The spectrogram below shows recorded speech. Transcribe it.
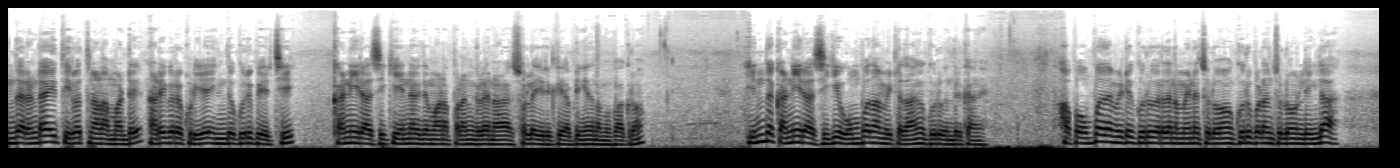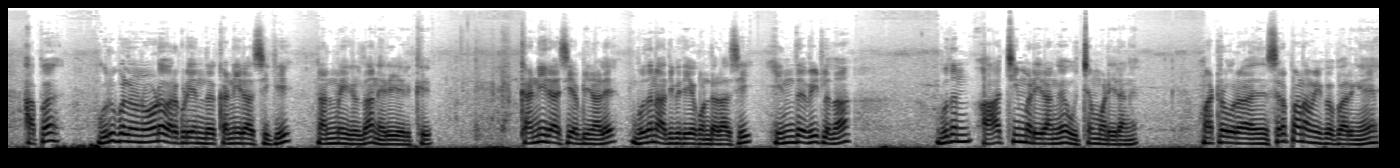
இந்த ரெண்டாயிரத்தி இருபத்தி நாலாம் ஆண்டு நடைபெறக்கூடிய இந்த குரு பயிற்சி கன்னி ராசிக்கு என்ன விதமான பலன்களை நான் சொல்ல இருக்குது அப்படிங்கிறத நம்ம பார்க்குறோம். இந்த கன்னி ராசிக்கு ஒன்பதாம் வீட்டில் தாங்க குரு வந்திருக்காங்க. அப்போ ஒன்பதாம் வீட்டுக்கு குரு வரதை நம்ம என்ன சொல்லுவோம்? குரு பலன் சொல்லுவோம் இல்லைங்களா? அப்போ குரு பலனோடு வரக்கூடிய இந்த கன்னிராசிக்கு நன்மைகள் தான் நிறைய இருக்குது கன்னி ராசி அப்படின்னாலே புதன் அதிபதியாக கொண்ட ராசி. இந்த வீட்டில் தான் புதன் ஆட்சியும் அடைகிறாங்க உச்சம் அடைகிறாங்க மற்ற ஒரு சிறப்பான அமைப்பை பாருங்கள்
